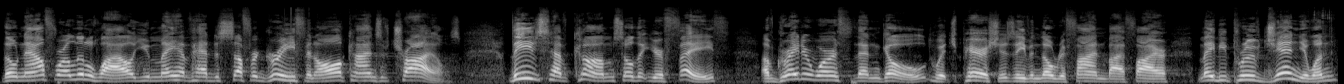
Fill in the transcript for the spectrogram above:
though now for a little while you may have had to suffer grief in all kinds of trials. These have come so that your faith, of greater worth than gold, which perishes even though refined by fire, may be proved genuine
